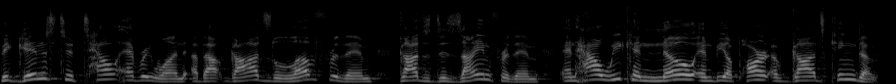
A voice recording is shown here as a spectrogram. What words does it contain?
begins to tell everyone about God's love for them, God's design for them, and how we can know and be a part of God's kingdom,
